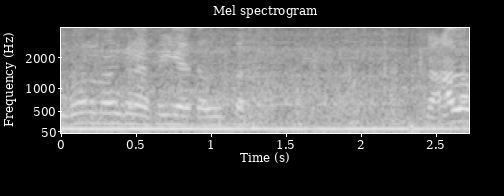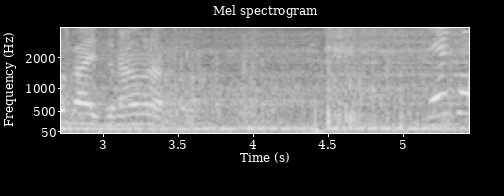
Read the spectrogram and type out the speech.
ઉપર માંગણા સડ્યા હતા ઉપર. ચાલો ગાય રામણા દેખો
